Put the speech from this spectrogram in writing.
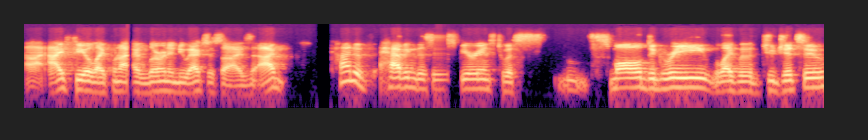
I feel like when I learn a new exercise, I'm kind of having this experience to a small degree, like with jujitsu,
